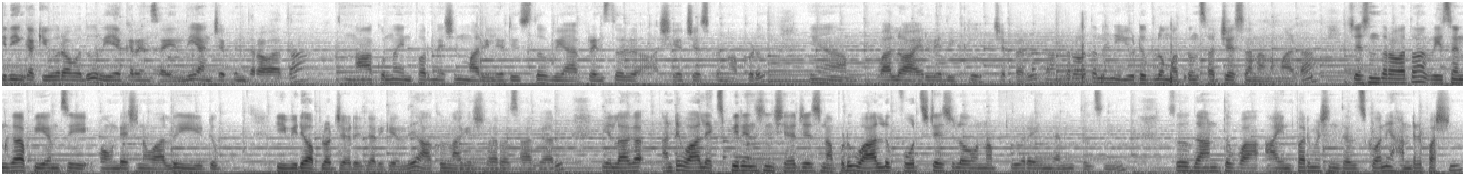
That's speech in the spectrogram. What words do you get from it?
ఇది ఇంకా క్యూర్ అవ్వదు రియకరెన్స్ అయింది అని చెప్పిన తర్వాత నాకున్న ఇన్ఫర్మేషన్ మా రిలేటివ్స్తో ఫ్రెండ్స్తో షేర్ చేసుకున్నప్పుడు వాళ్ళు ఆయుర్వేదిక్ చెప్పారు. దాని తర్వాత నేను యూట్యూబ్లో మొత్తం సెర్చ్ చేశాను అనమాట చేసిన తర్వాత రీసెంట్గా పిఎంసి ఫౌండేషన్ వాళ్ళు ఈ యూట్యూబ్ ఈ వీడియో అప్లోడ్ చేయడం జరిగింది. ఆకుల నాగేశ్వరరావు సార్ గారు ఇలాగా అంటే వాళ్ళ ఎక్స్పీరియన్స్ని షేర్ చేసినప్పుడు వాళ్ళు ఫోర్త్ స్టేజ్లో ఉన్న క్యూర్ అయిందని తెలిసింది. సో దాంతో ఆ ఇన్ఫర్మేషన్ తెలుసుకొని హండ్రెడ్ పర్సెంట్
